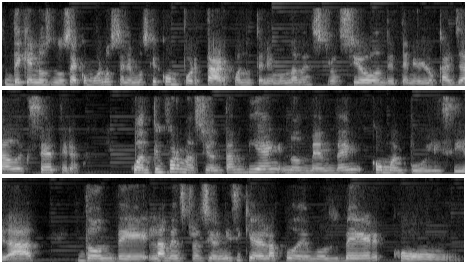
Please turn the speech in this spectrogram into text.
de que no sé, cómo nos tenemos que comportar cuando tenemos la menstruación, de tenerlo callado, etcétera. Cuánta información también nos venden como en publicidad, donde la menstruación ni siquiera la podemos ver con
